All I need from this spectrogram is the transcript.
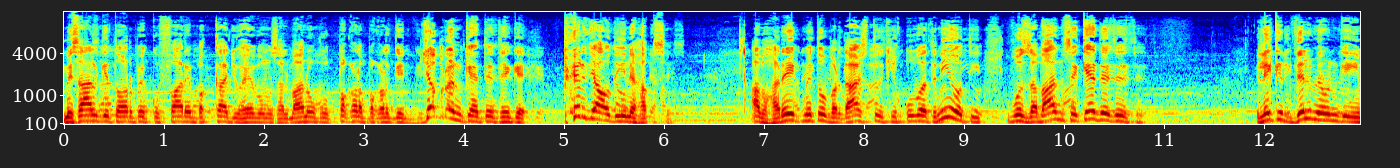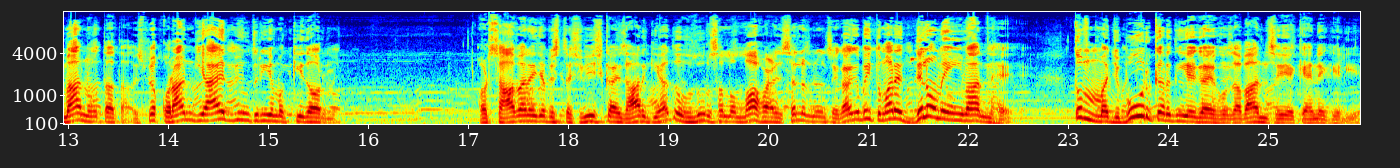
مثال کے طور پہ کفار بکہ جو ہے، وہ مسلمانوں کو پکڑ پکڑ کے جبرن کہتے تھے کہ پھر جاؤ دین حق سے۔ اب ہر ایک میں تو برداشت کی قوت نہیں ہوتی، وہ زبان سے کہہ دیتے تھے۔ لیکن دل میں ان کے ایمان ہوتا تھا۔ اس پہ قرآن کی آیت بھی اتری ہے مکی دور میں۔ اور صحابہ نے جب اس تشویش کا اظہار کیا تو حضور صلی اللہ علیہ وسلم نے ان سے کہا کہ بھئی تمہارے دلوں میں ایمان ہے۔ تم مجبور کر دیے گئے ہو زبان سے یہ کہنے کے لیے۔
